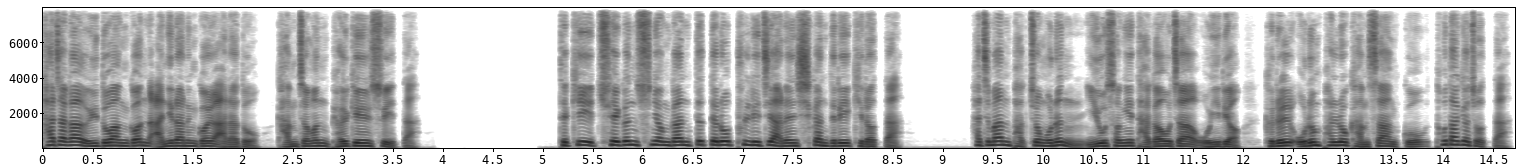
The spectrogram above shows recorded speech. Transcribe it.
타자가 의도한 건 아니라는 걸 알아도 감정은 별개일 수 있다. 특히 최근 수년간 뜻대로 풀리지 않은 시간들이 길었다. 하지만 박종훈은 이우성이 다가오자 오히려 그를 오른팔로 감싸 안고 토닥여줬다.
